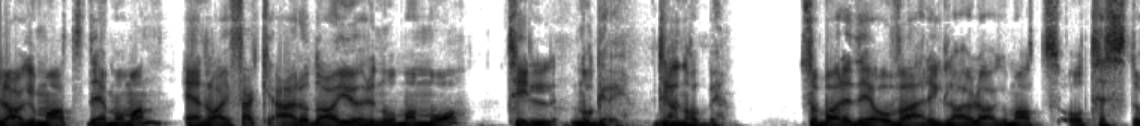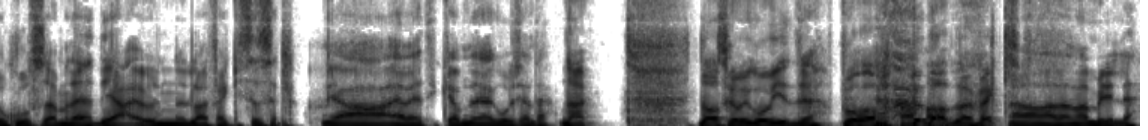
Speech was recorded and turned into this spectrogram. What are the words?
Lage mat, det må man. En lifehack er å da gjøre noe man må, til noe gøy. Til Ja. en hobby. Så bare det å være glad i å lage mat og teste og kose seg med det, det er jo en lifehack i seg selv. Ja, jeg vet ikke om det er godkjent, jeg. Nei. Da skal vi gå videre på en annen lifehack. Ja, nei, den er billig.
